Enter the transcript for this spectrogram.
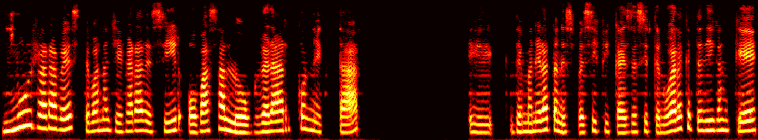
Muy rara vez te van a llegar a decir o vas a lograr conectar eh, de manera tan específica, es decir, que en lugar de que te digan que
